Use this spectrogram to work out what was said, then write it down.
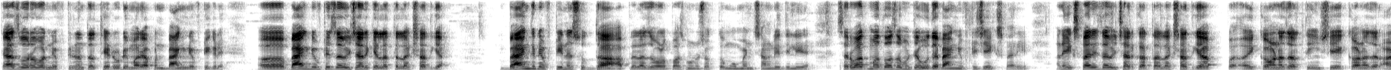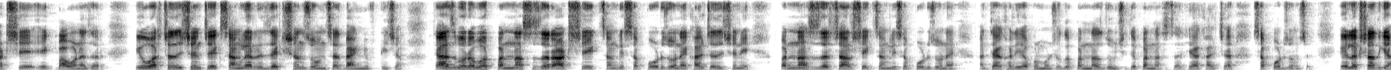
त्याचबरोबर निफ्टीनंतर थेट उडीमध्ये आपण बँक निफ्टीकडे. बँक निफ्टीचा विचार केला तर लक्षात घ्या. बँक निफ्टीने सुद्धा आपल्याला जवळपास म्हणू शकतो मुवमेंट चांगली दिली आहे. सर्वात महत्त्वाचं म्हणजे उद्या बँक निफ्टीची एक्सपायरी आणि एक्सपायरीचा विचार करता लक्षात घ्या प एकावन्न हजार तीनशे एकावन्न हजार आठशे एक बावन्न हजार. हे वरच्या दिशेचे एक चांगल्या रिजेक्शन झोन्स आहेत बँक निफ्टीच्या. त्याचबरोबर पन्नास हजार आठशे एक चांगली सपोर्ट झोन आहे खालच्या दिशेने. पन्नास हजार चारशे एक चांगली सपोर्ट झोन आहे. आणि त्याखाली आपण म्हणू शकतो पन्नास दोनशे ते पन्नास हजार ह्या खालच्या सपोर्ट झोन्स आहेत. हे लक्षात घ्या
